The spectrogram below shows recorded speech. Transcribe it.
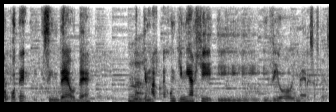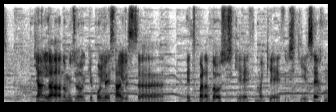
Οπότε συνδέονται Να. και μάλλον έχουν κοινή αρχή οι, οι δύο ημέρες αυτές. Και άλλα, νομίζω και πολλές άλλες ε, έτσι, παραδόσεις και έθιμα και θρησκείες έχουν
